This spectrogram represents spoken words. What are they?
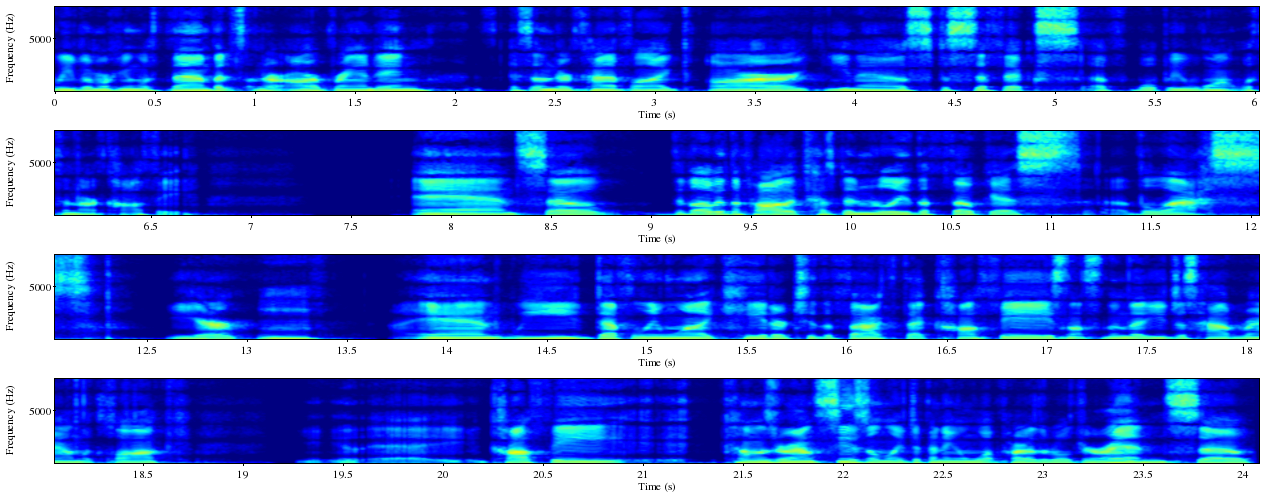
we've been working with them, but it's under our branding. It's under kind of like our you know specifics of what we want within our coffee. And so developing the product has been really the focus of the last year. Mm. And we definitely want to cater to the fact that coffee is not something that you just have around the clock. Uh, Coffee comes around seasonally, depending on what part of the world you're in. So,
